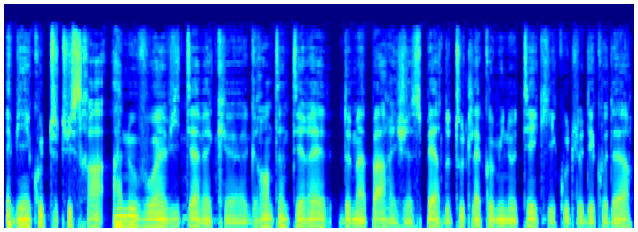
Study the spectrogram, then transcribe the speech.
Eh bien, écoute, tu seras à nouveau invité avec euh, grand intérêt de ma part et j'espère de toute la communauté qui écoute le décodeur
